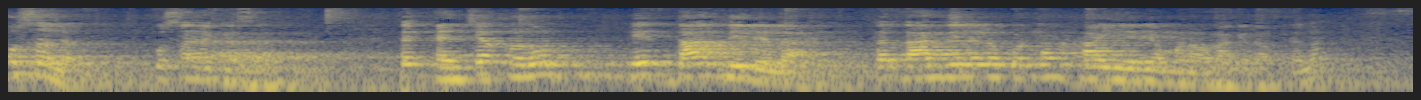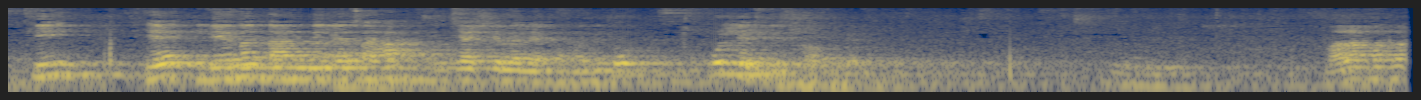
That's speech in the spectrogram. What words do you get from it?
कुसलक कुसलक असेल तर त्यांच्याकडून हे दान दिलेलं आहे. तर दान दिलेलं कुठला? हा एरिया म्हणावा लागेल आपल्याला. की हे लेणं दान दिल्याचा हा या शिलालेखामध्ये तो उल्लेख दिसतो आपल्याला मला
